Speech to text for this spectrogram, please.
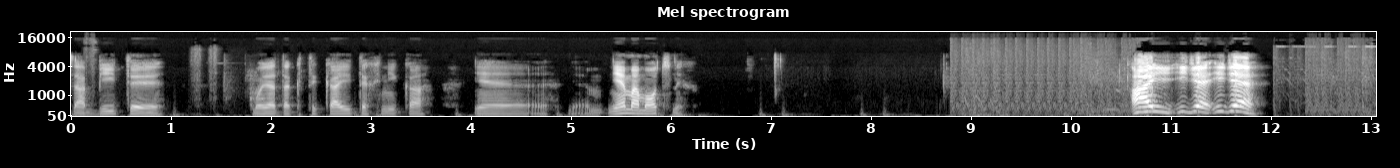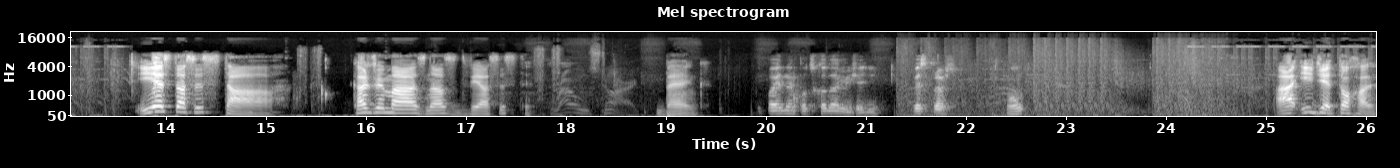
Zabity. Moja taktyka i technika nie, nie, nie ma mocnych. Aj, idzie, idzie! I Jest asysta. Każdy ma z nas dwie asysty. Bang. Po jednym pod schodami siedzi. Bez sprawdź. A idzie Tochal.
